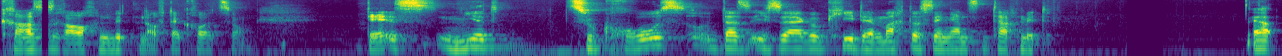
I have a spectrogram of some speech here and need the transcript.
Gras rauchen mitten auf der Kreuzung. Der ist mir zu groß, dass ich sage, okay, der macht das den ganzen Tag mit. Ja.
